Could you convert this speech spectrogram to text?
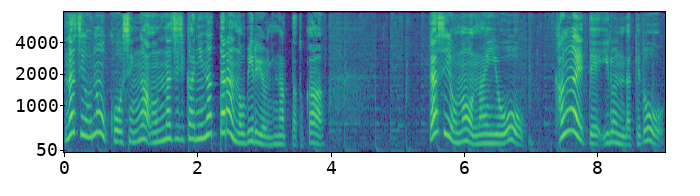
ラジオの更新が同じ時間になったら伸びるようになったとかラジオの内容を考えているんだけど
